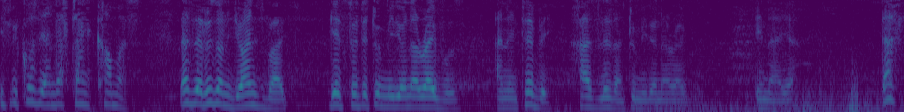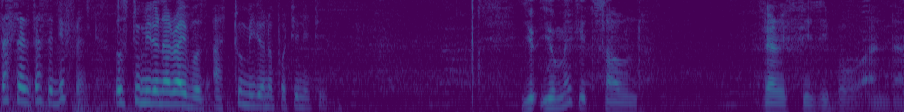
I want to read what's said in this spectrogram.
It's because they understand commerce. That's the reason Johannesburg gets 22 million arrivals and Entebbe has less than 2 million arrivals in a year. That's, that's, a, that's a difference. Those 2 million arrivals are 2 million opportunities. You, you make it sound very feasible and uh,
